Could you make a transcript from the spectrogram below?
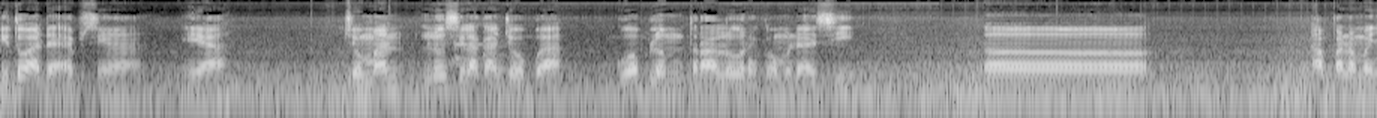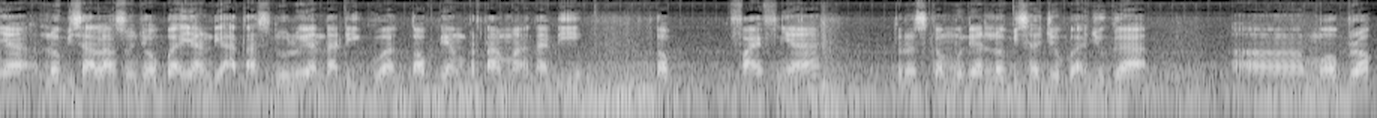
itu ada apps-nya, ya. Cuman lu silakan coba. Gue belum terlalu rekomendasi. Uh, apa namanya? Lu bisa langsung coba yang di atas dulu yang tadi gua top yang pertama tadi, top 5-nya. Terus kemudian lo bisa coba juga uh, Mobrok,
